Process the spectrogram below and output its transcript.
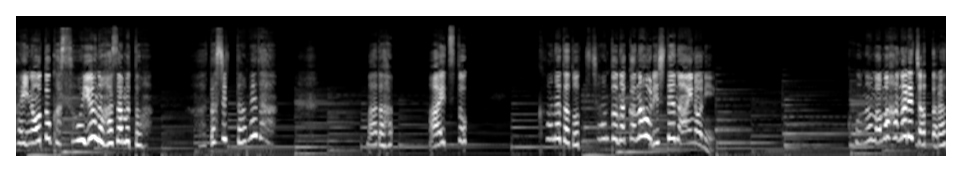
才能とかそういうの挟むと、私ダメだ。まだ、あいつと、かなたとちゃんと仲直りしてないのに。このまま離れちゃったら、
